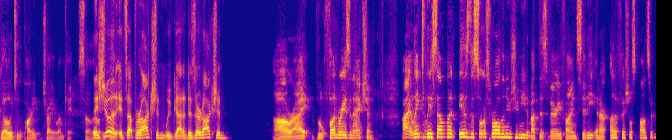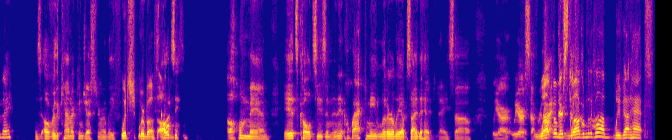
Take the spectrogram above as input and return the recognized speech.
go to the party to try your rum cake. So They should. It's up for auction. We've got a dessert auction. All right. A little fundraising action. All right. Link to Lee Summit is the source for all the news you need about this very fine city. And our unofficial sponsor today is over the counter congestion relief. which we're both It's on. cold season. Oh man, it's cold season, and it whacked me literally upside the head today. So we are we are suffering. Welcome, stuff welcome to the club. We've got hats.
